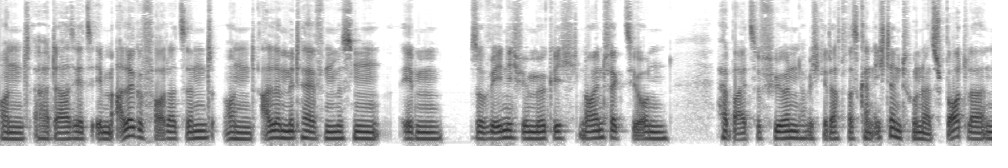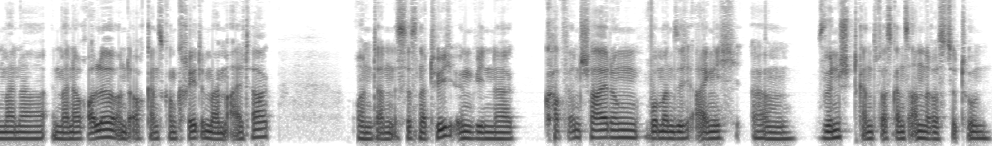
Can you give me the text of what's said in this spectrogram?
Und äh, da sie jetzt eben alle gefordert sind und alle mithelfen müssen, eben so wenig wie möglich Neuinfektionen herbeizuführen, habe ich gedacht, was kann ich denn tun als Sportler in meiner, in meiner Rolle und auch ganz konkret in meinem Alltag? Und dann ist das natürlich irgendwie eine Kopfentscheidung, wo man sich eigentlich ähm, wünscht, ganz was ganz anderes zu tun.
